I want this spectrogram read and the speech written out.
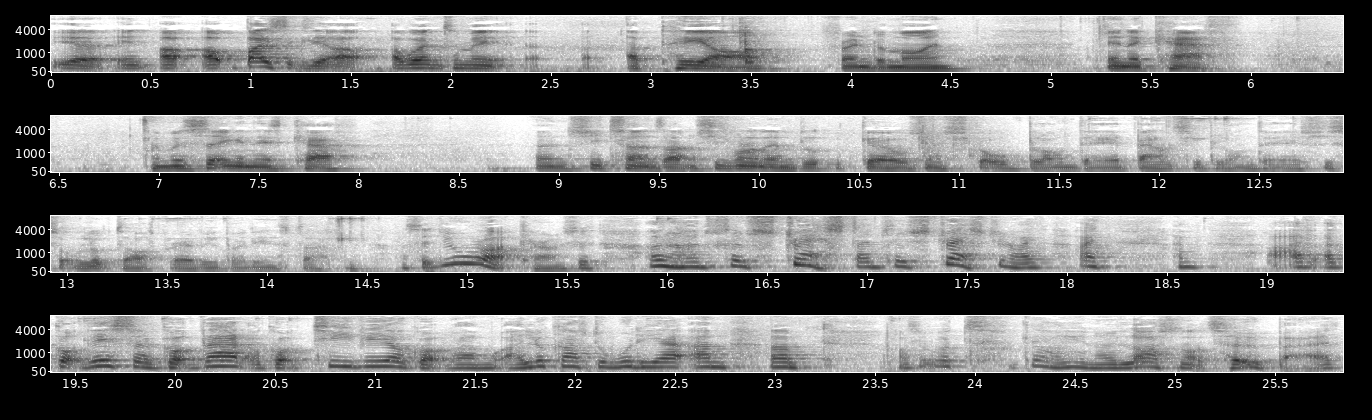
yeah, in, I, I, basically, I, I, went to meet a, a, PR friend of mine in a calf. And we're sitting in this calf, and she turns up, and she's one of them girls, and she's got all blonde hair, bouncy blonde hair. She sort of looked after everybody and stuff. And I said, "You're all right, Karen?" She said, "Oh no, I'm so stressed. I'm so stressed. You know, I, I, I'm, I've, I've got this, I've got that, I've got TV, I've got, um, I look after Woody. Um, um, I said, "What? God, you know, life's not too bad."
